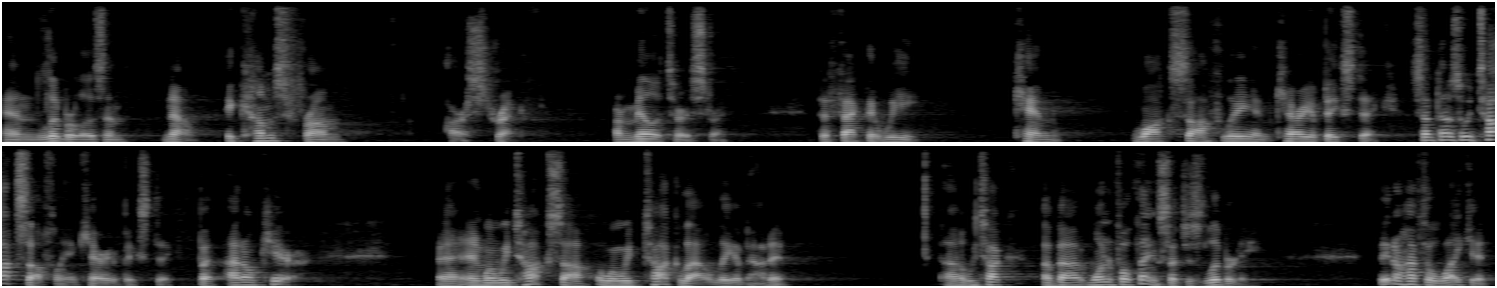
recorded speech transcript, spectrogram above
and liberalism. No, it comes from our strength our military strength. The fact that we can walk softly and carry a big stick. Sometimes we talk softly and carry a big stick, but I don't care. And when we talk soft, when we talk loudly about it, uh, we talk about wonderful things such as liberty. They don't have to like it.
